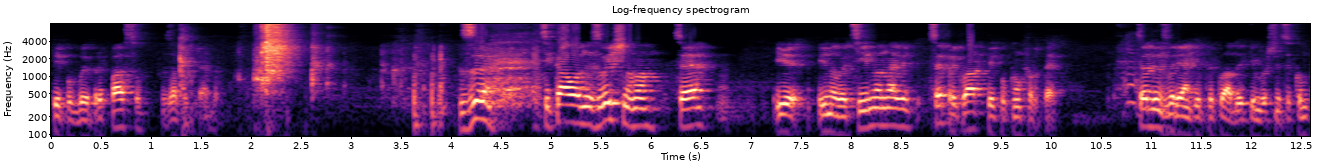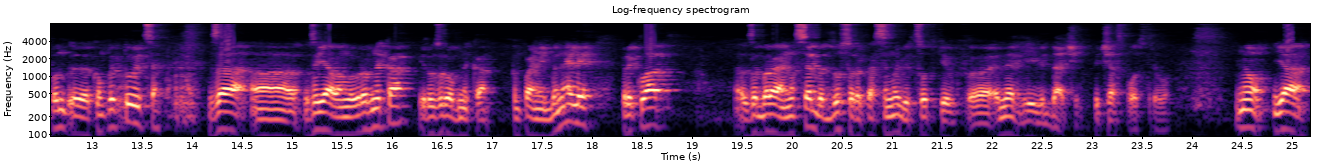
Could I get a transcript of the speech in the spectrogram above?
типу боєприпасу за потреби. З цікавого незвичного це і інноваційно навіть це приклад типу комфортек. Це один з варіантів прикладу, яким рушниця е, комплектується. За е, заявами виробника і розробника компанії Benelli, приклад е, забирає на себе до 47% енергії віддачі під час пострілу. Ну, я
